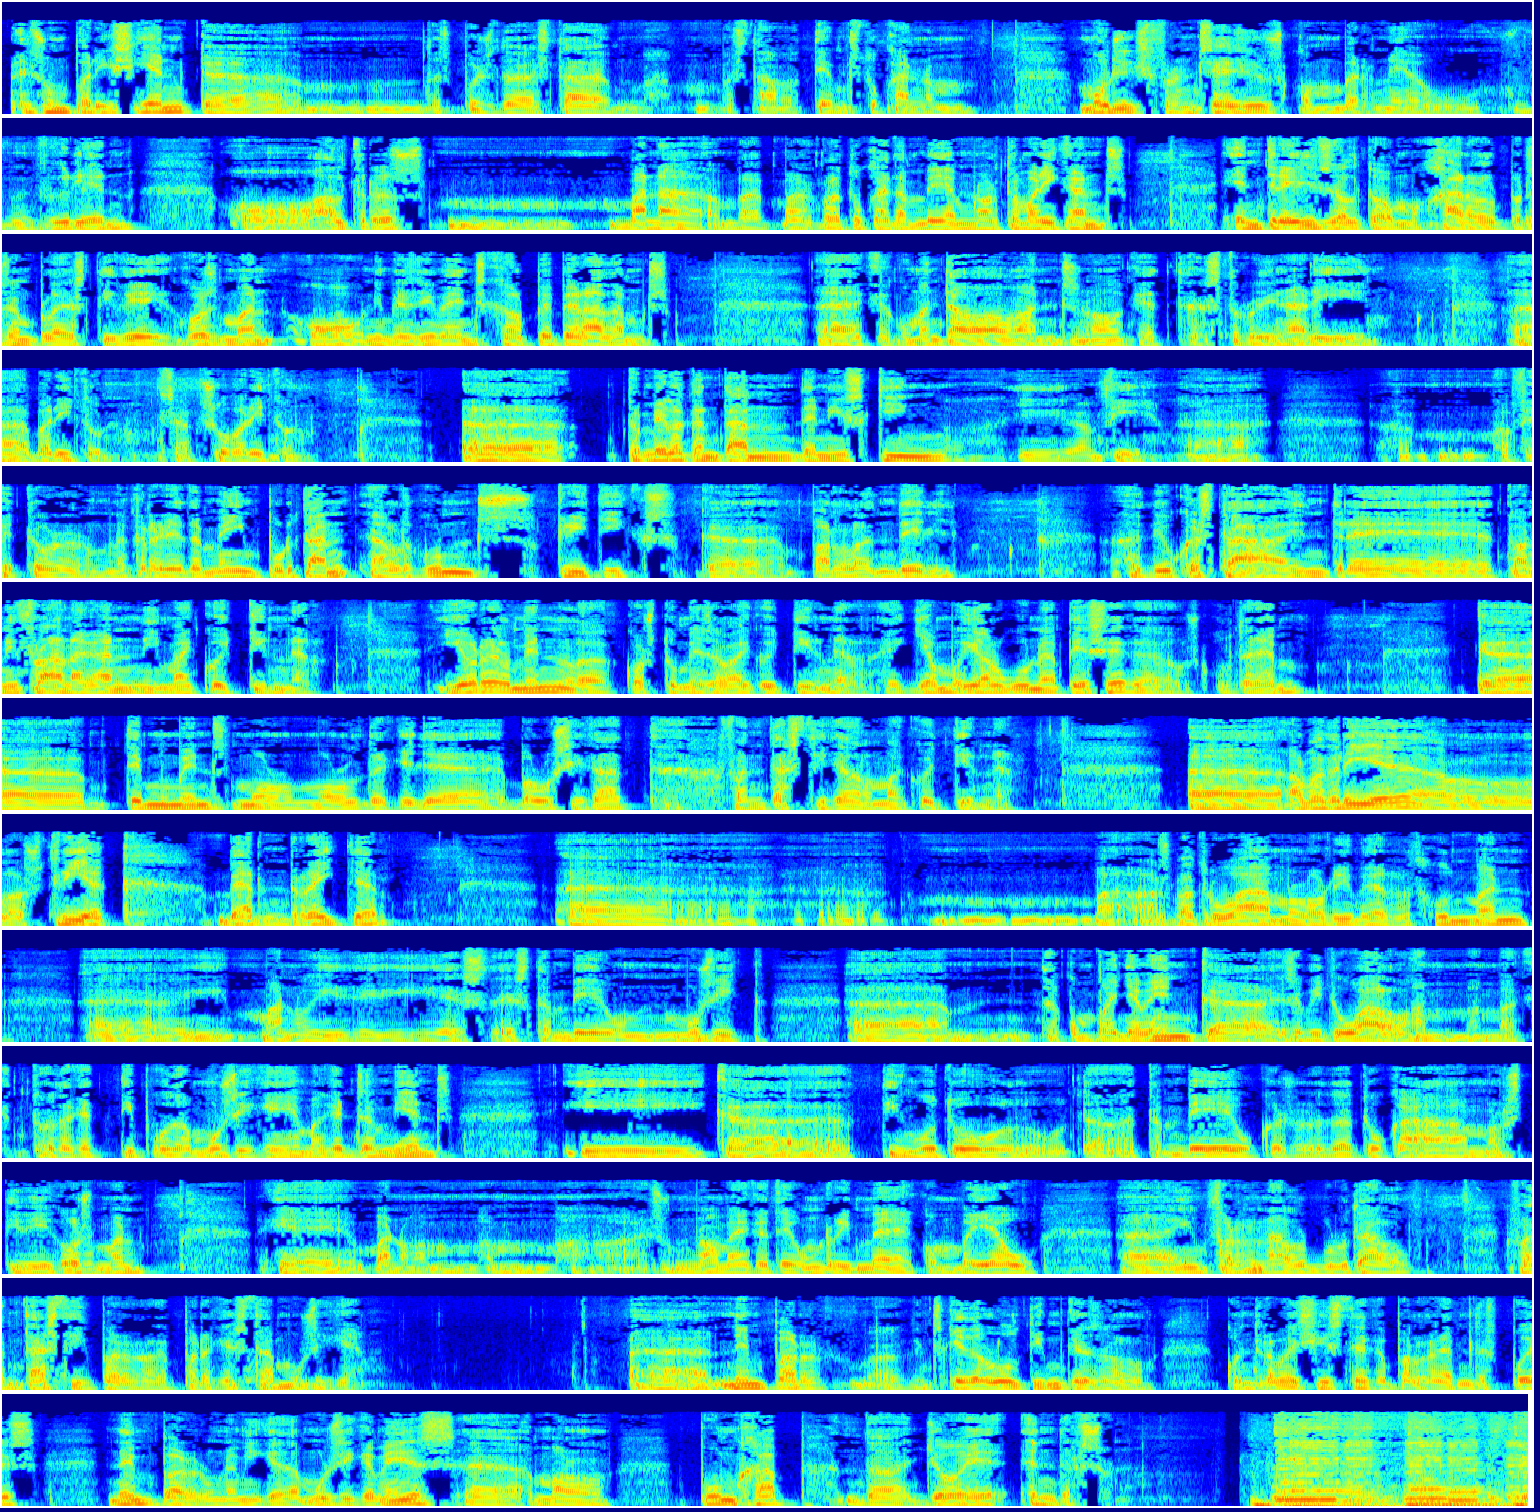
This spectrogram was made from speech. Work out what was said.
és un paricient que, mm, després d'estar bastant temps tocant amb músics francesos com Berneu Villen o altres, mm, va, anar, va, va tocar també amb nord-americans, entre ells el Tom Harrell, per exemple, Steve Gosman, o ni més ni menys que el Pepper Adams, eh, que comentàvem abans, no? aquest extraordinari eh, baríton, saxo baríton. Eh, també la cantant Dennis King, i, en fi, eh, ha fet una carrera també important. Alguns crítics que parlen d'ell eh, diu que està entre Tony Flanagan i Michael Tirner. Jo realment l'acosto més a Michael Tirner. Hi ha, hi ha alguna peça que escoltarem que té moments molt, molt d'aquella velocitat fantàstica del Michael Tirner. Eh, el bateria, l'austríac Bernd Reiter, eh, va, es va trobar amb l'Oliver Hoodman eh, i, bueno, i, i és, és també un músic eh, d'acompanyament que és habitual amb, amb aquest, tot aquest tipus de música i amb aquests ambients i que ha tingut també ocasió de tocar amb el Stevie Gosman eh, bueno, amb, amb, és un home que té un ritme, com veieu, eh, infernal, brutal, fantàstic per, per aquesta música. Eh, anem per... Ens queda l'últim, que és el contrabaixista, que parlarem després. Anem per una mica de música més, eh, amb el Punk Hub de Joe Henderson. Uh,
